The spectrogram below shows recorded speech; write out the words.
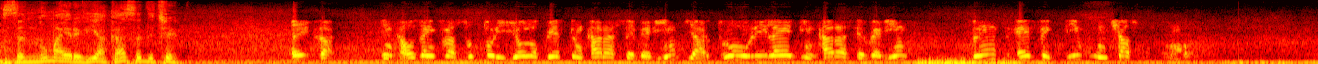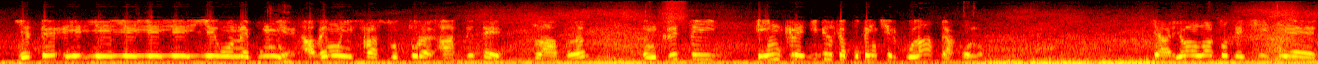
Să nu mai revii acasă? De ce? Exact. Din cauza infrastructurii, eu locuiesc în Cara Severin, iar drumurile din Cara Severin sunt efectiv un ceas cu curbă. Este e, e, e, e, e, e o nebunie. Avem o infrastructură atât de slabă încât e, e incredibil că putem circula pe acolo. Iar eu am luat o decizie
